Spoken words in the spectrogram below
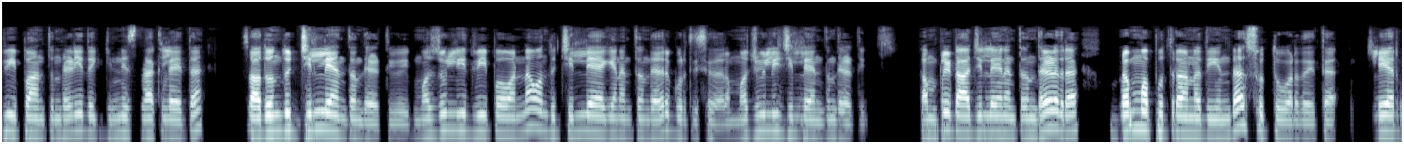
ದ್ವೀಪ ಅಂತಂದ ಹೇಳಿ ಇದು ಗಿನ್ನಿಸ್ ದಾಖಲೆ ಐತೆ. ಸೊ, ಅದೊಂದು ಜಿಲ್ಲೆ ಅಂತಂದ ಹೇಳ್ತೀವಿ. ಮಜೂಲಿ ದ್ವೀಪವನ್ನ ಒಂದು ಜಿಲ್ಲೆಯಾಗಿ ಏನಂತಂದ ಹೇಳಿದ್ರೆ ಗುರುತಿಸಿದಾರೆ. ಮಜೂಲಿ ಜಿಲ್ಲೆ ಅಂತಂದ ಹೇಳ್ತೀವಿ. ಕಂಪ್ಲೀಟ್ ಆ ಜಿಲ್ಲೆ ಏನಂತಂದ ಹೇಳಿದ್ರೆ, ಬ್ರಹ್ಮಪುತ್ರ ನದಿಯಿಂದ ಸುತ್ತುವರೆದೈತೆ. ಕ್ಲಿಯರ್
